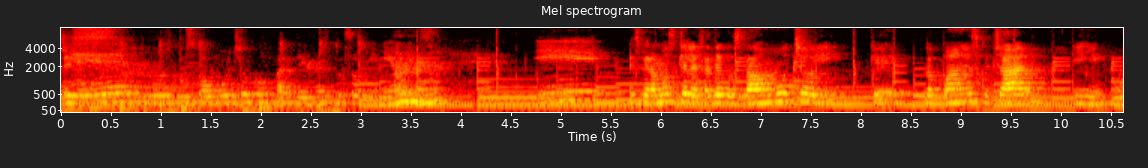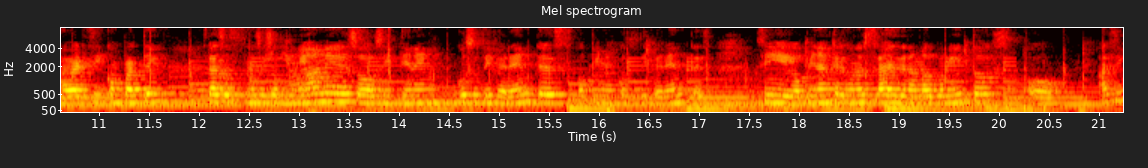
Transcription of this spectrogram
Que Esperamos que les haya gustado mucho y que lo puedan escuchar y a ver si comparten las, nuestras opiniones o si tienen gustos diferentes, opinan cosas diferentes, si opinan que algunos trajes eran más bonitos o así.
